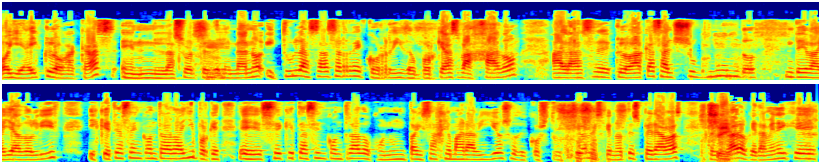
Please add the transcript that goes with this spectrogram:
Oye, hay cloacas en la suerte del enano y tú las has recorrido porque has bajado a las eh, cloacas, al submundo de Valladolid. ¿Y qué te has encontrado allí? Porque eh, sé que te has encontrado con un paisaje maravilloso de construcciones que no te esperabas, pero claro, que también hay que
